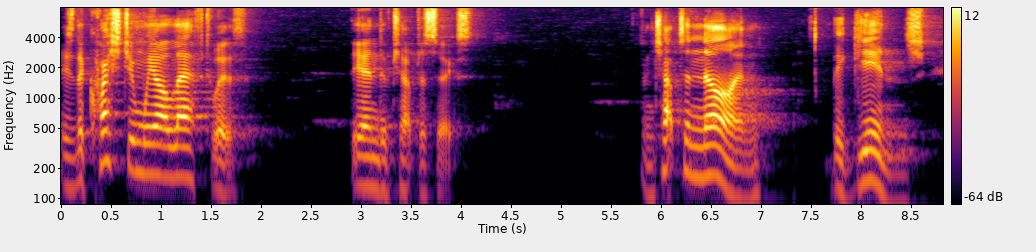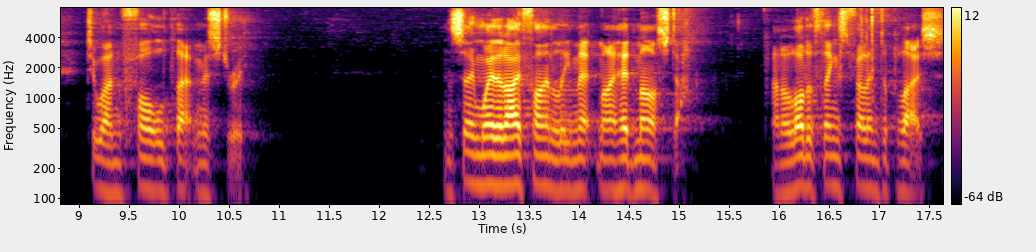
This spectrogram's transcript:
Is the question we are left with the end of chapter 6. And chapter 9 begins to unfold that mystery. In the same way that I finally met my headmaster, and a lot of things fell into place,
